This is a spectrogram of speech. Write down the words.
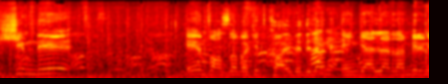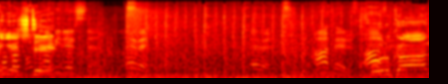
şimdi en fazla vakit kaybedilen Hadi. engellerden birini Topa geçti. tutunabilirsin. Evet. Evet. Aferin. aferin. Furkan.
